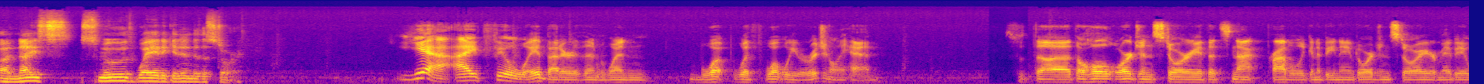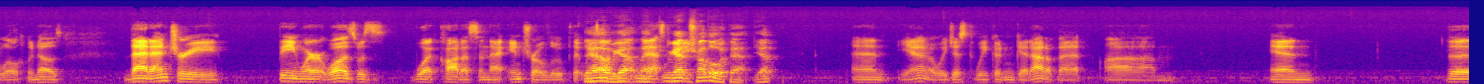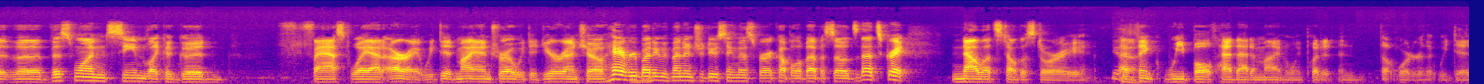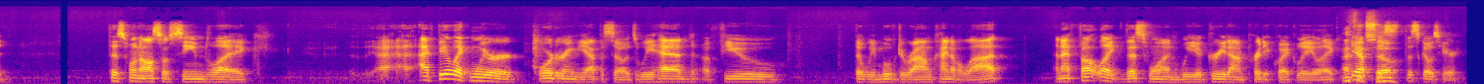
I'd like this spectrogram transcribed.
a nice, smooth way to get into the story. Yeah, I feel way better than when what with what we originally had. So the the whole origin story that's not probably going to be named origin story, or maybe it will. Who knows? That entry being where it was was what caught us in that intro loop that we yeah we got we got in trouble with that. Yep. And yeah, we just we couldn't get out of that. Um, and the the this one seemed like a good fast way out. All right, we did my intro, we did your intro. Hey everybody, we've been introducing this for a couple of episodes. That's great. Now let's tell the story. Yeah. I think we both had that in mind when we put it in the order that we did. This one also seemed like I- I feel like when we were ordering the episodes, we had a few that we moved around kind of a lot, and I felt like this one we agreed on pretty quickly. Like, I yep, so. this this goes here.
